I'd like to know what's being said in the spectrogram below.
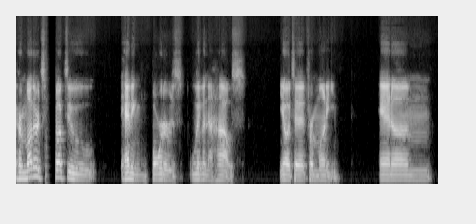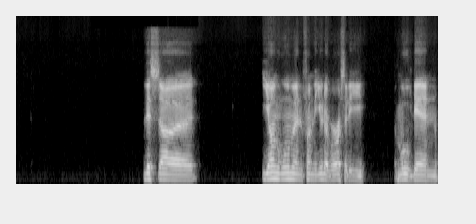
Her mother took to having boarders live in the house, you know, to for money, and um, this uh young woman from the university moved in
